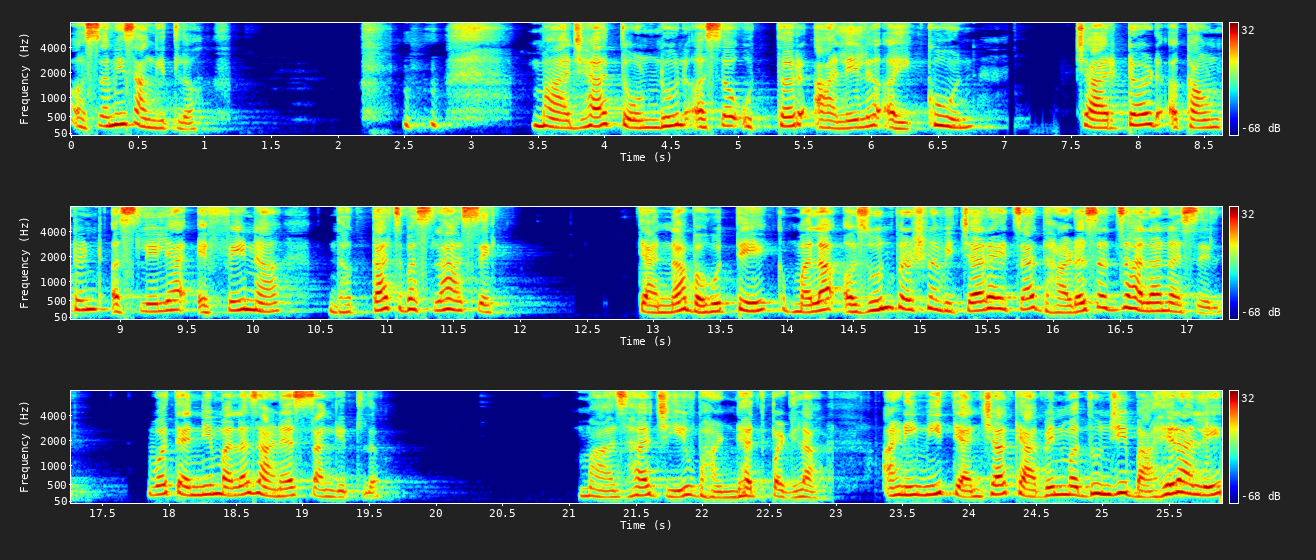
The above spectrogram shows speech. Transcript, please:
असं मी सांगितलं. माझ्या तोंडून असं उत्तर आलेलं ऐकून चार्टर्ड अकाउंटंट असलेल्या एफ एना धक्काच बसला असेल. त्यांना बहुतेक मला अजून प्रश्न विचारायचा धाडसच झाला नसेल व त्यांनी मला जाण्यास सांगितलं. माझा जीव भांड्यात पडला आणि मी त्यांच्या कॅबिनमधून जी बाहेर आले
